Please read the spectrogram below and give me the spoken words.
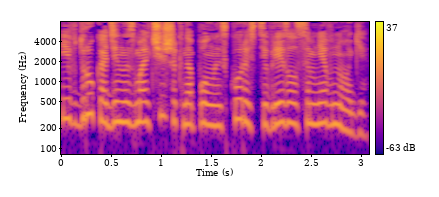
и вдруг один из мальчишек на полной скорости врезался мне в ноги.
